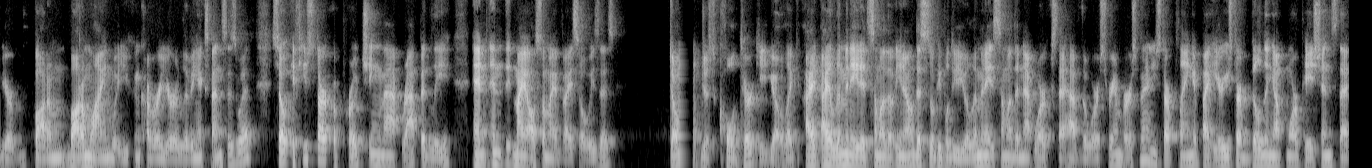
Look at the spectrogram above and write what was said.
your bottom bottom line what you can cover your living expenses with. So if you start approaching that rapidly and and my also my advice always is don't just cold turkey go. Like I, I, eliminated some of the, you know, this is what people do. You eliminate some of the networks that have the worst reimbursement and you start playing it by ear. You start building up more patients that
